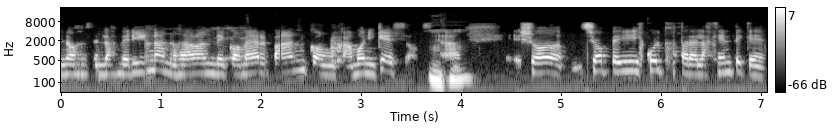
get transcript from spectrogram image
nos, en las meriendas nos daban de comer pan con jamón y queso. O sea, yo, yo pedí disculpas para la gente que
